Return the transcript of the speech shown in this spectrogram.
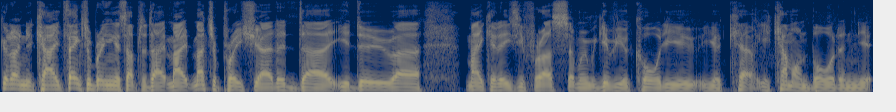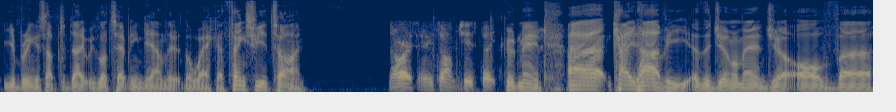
Good on you, Kade. Thanks for bringing us up to date, mate. Much appreciated. Uh, you do uh, make it easy for us, and when we give you a call, you you, you come on board and you, you bring us up to date with what's happening down there at the WACA. Thanks for your time. No worries, anytime. Cheers, Pete. Good man. Uh, Kade Harvey, the general manager of uh,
